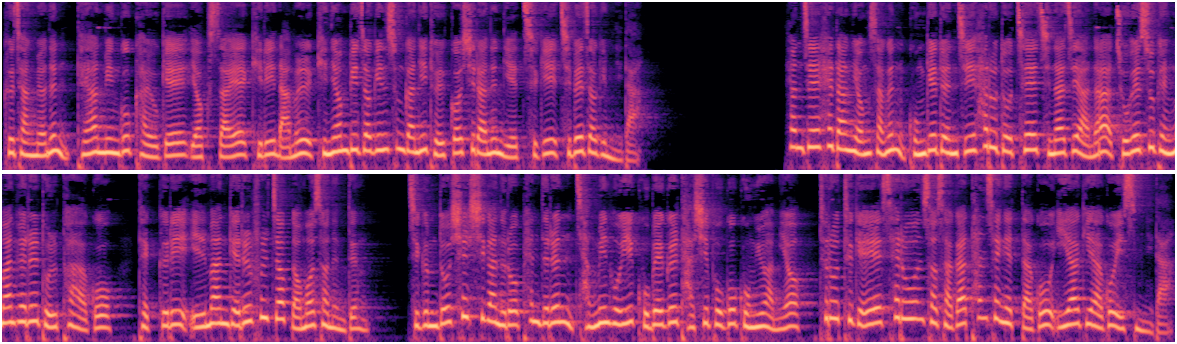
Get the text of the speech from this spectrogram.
그 장면은 대한민국 가요계 역사에 길이 남을 기념비적인 순간이 될 것이라는 예측이 지배적입니다. 현재 해당 영상은 공개된 지 하루도 채 지나지 않아 조회수 100만 회를 돌파하고 댓글이 1만 개를 훌쩍 넘어서는 등 지금도 실시간으로 팬들은 장민호의 고백을 다시 보고 공유하며 트로트계의 새로운 서사가 탄생했다고 이야기하고 있습니다.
